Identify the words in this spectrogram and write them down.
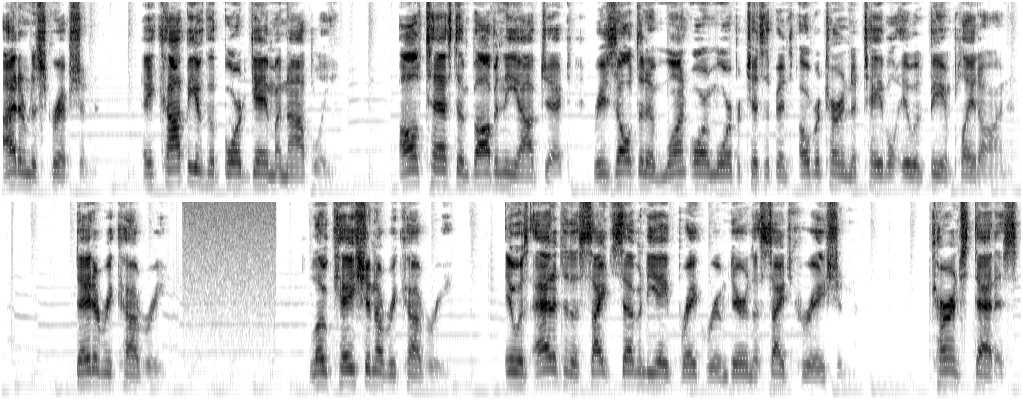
Item description: A copy of the board game Monopoly. All tests involving the object resulted in one or more participants overturning the table it was being played on. Data recovery Location of recovery It was added to the Site-78 break room during the site's creation. Current status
